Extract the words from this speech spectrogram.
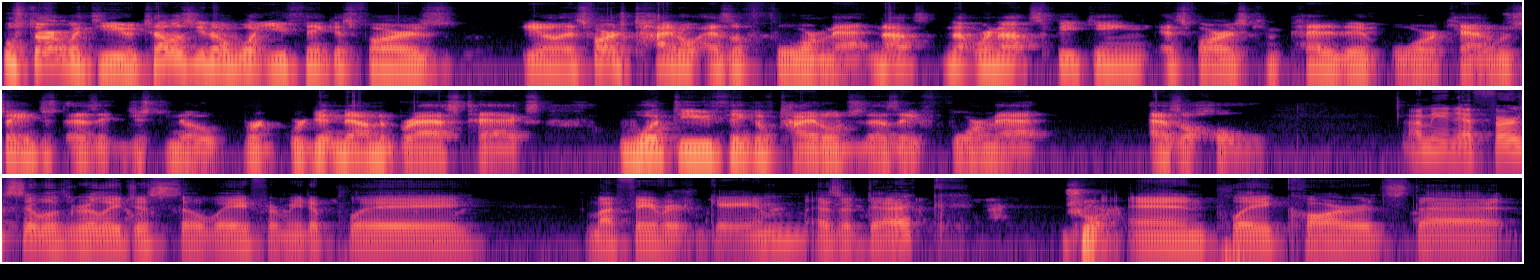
we'll start with you. Tell us you know what you think as far as you know as far as title as a format. Not not we're not speaking as far as competitive or casual. We're saying just as it, just you know we're we're getting down to brass tacks. What do you think of title just as a format as a whole? I mean, at first it was really just a way for me to play my favorite game as a deck Sure. and play cards that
